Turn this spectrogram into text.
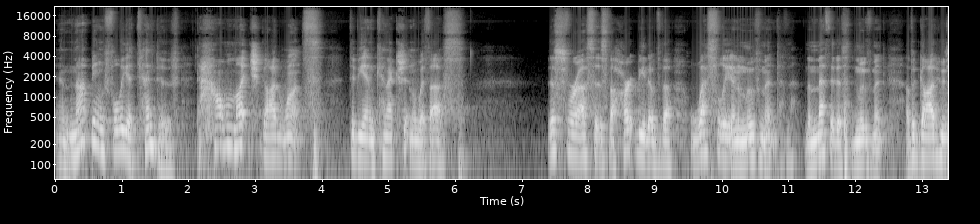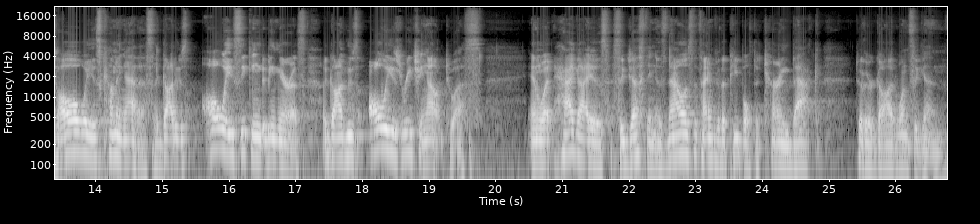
and not being fully attentive to how much God wants to be in connection with us. This for us is the heartbeat of the Wesleyan movement, the Methodist movement, of a God who's always coming at us, a God who's always seeking to be near us, a God who's always reaching out to us. And what Haggai is suggesting is now is the time for the people to turn back to their God once again.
